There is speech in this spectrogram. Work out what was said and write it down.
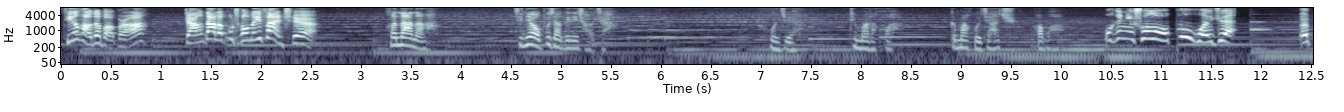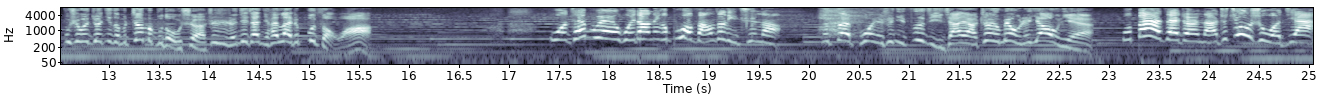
挺好的，宝贝儿啊，长大了不愁没饭吃。何娜娜，今天我不想跟你吵架。文娟，听妈的话，跟妈回家去，好不好？我跟你说了，我不回去。哎，不是文娟，你怎么这么不懂事？这是人家家，你还赖着不走啊？我才不愿意回到那个破房子里去呢。那再破也是你自己家呀，这又没有人要你。我爸在这儿呢，这就是我家。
